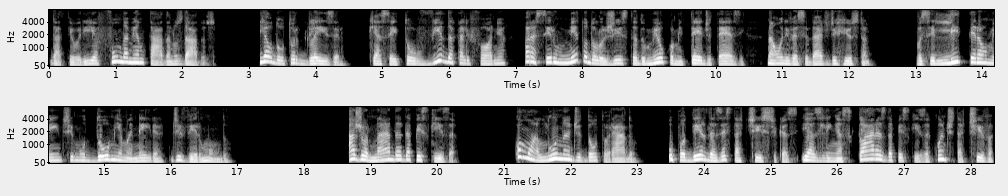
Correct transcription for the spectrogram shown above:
da teoria fundamentada nos dados. E ao Dr. Glazer que aceitou vir da Califórnia para ser um metodologista do meu comitê de tese na Universidade de Houston. Você literalmente mudou minha maneira de ver o mundo. A jornada da pesquisa. Como aluna de doutorado, o poder das estatísticas e as linhas claras da pesquisa quantitativa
